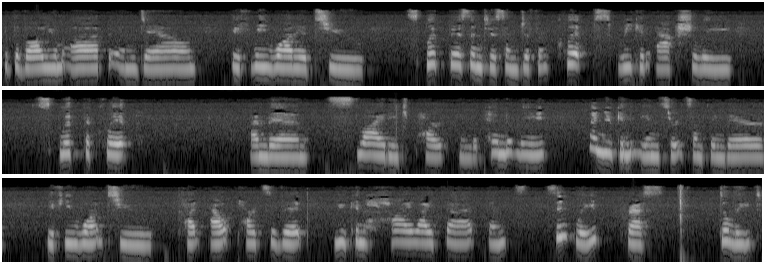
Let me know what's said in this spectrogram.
put the volume up and down. If we wanted to split this into some different clips, we could actually split the clip and then slide each part independently and you can insert something there. If you want to cut out parts of it, you can highlight that and simply press delete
